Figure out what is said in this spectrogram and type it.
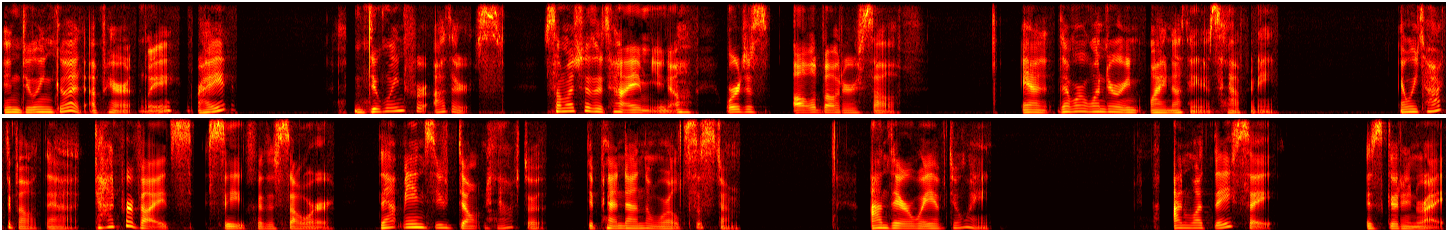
in doing good, apparently, right? Doing for others. So much of the time, you know, we're just all about ourselves. And then we're wondering why nothing is happening. And we talked about that. God provides seed for the sower. That means you don't have to depend on the world system, on their way of doing, on what they say is good and right,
